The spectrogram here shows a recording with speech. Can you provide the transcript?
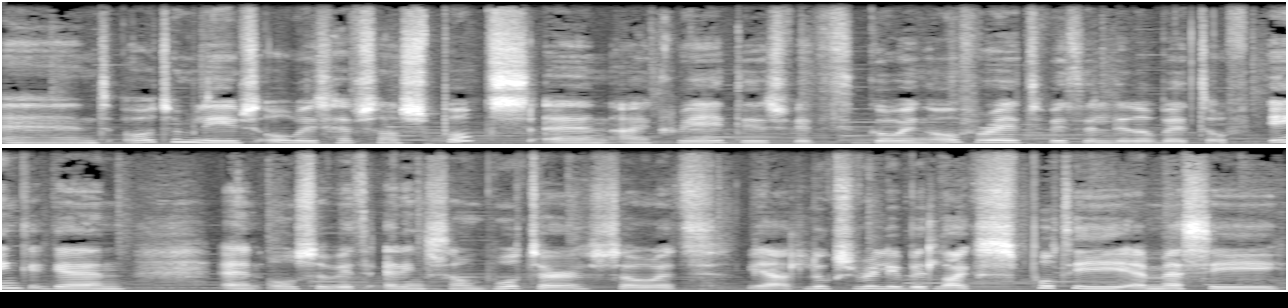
And autumn leaves always have some spots and I create this with going over it with a little bit of ink again and also with adding some water so it yeah it looks really a bit like spotty and messy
